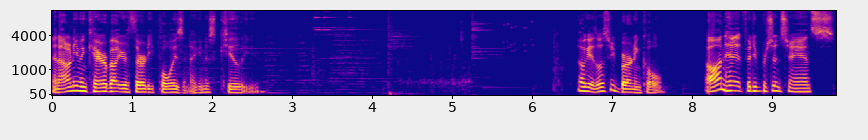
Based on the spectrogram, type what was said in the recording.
And I don't even care about your 30 poison. I can just kill you. Okay, so let's read Burning Coal. On hit, 50% chance.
